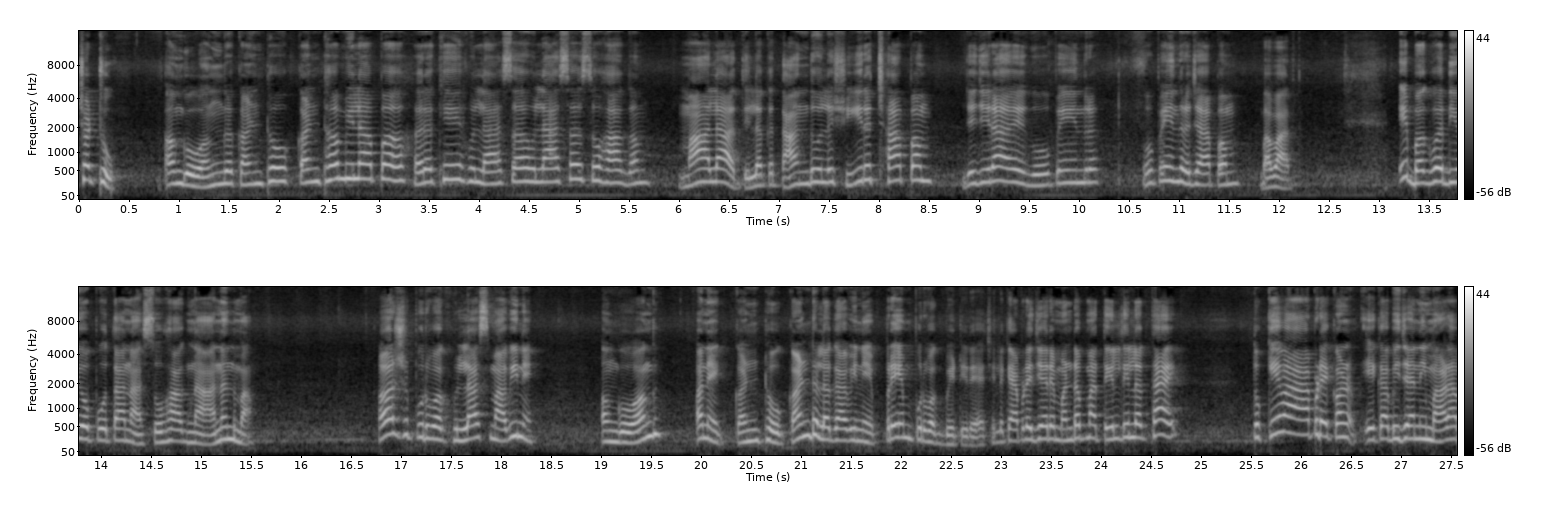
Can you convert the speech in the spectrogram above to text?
છઠ્ઠું, અંગો અંગ કંઠો કંઠ મિલાપ હરખે હુલાસ હુલાસ સુહાગમ, માલા તિલક તાંદુલ શીર છાપમ જજીરાય ગોપેન્દ્ર ગોપેન્દ્ર જાપમ બાબાર્થ એ ભગવદીઓ પોતાના સોહાગના આનંદમાં હર્ષપૂર્વક ઉલ્લાસમાં આવીને અંગો અંગ અને કંઠો કંઠ લગાવીને પ્રેમપૂર્વક ભેટી રહ્યા છે. એટલે કે આપણે જ્યારે મંડપમાં તેલ તિલક થાય, તો કેવા આપણે એકાબીજાની માળા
